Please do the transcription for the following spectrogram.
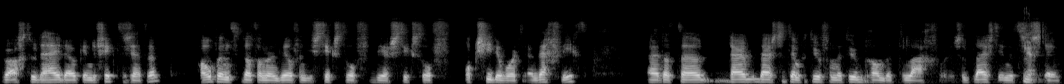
Door af en toe de heide ook in de fik te zetten. Hopend dat dan een deel van die stikstof weer stikstofoxide wordt en wegvliegt. Uh, dat, uh, daar, daar is de temperatuur van natuurbranden te laag voor. Dus het blijft in het systeem.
